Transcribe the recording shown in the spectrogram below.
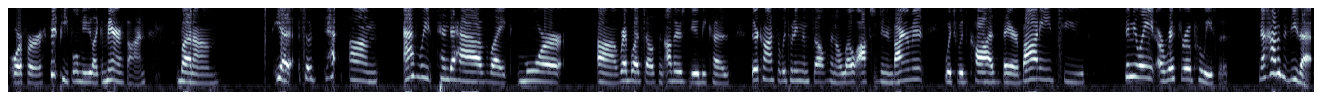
or for fit people, maybe like a marathon. But, um, yeah, so, um, athletes tend to have, like, more uh, red blood cells than others do because they're constantly putting themselves in a low oxygen environment, which would cause their body to stimulate erythropoiesis. Now, how does it do that?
